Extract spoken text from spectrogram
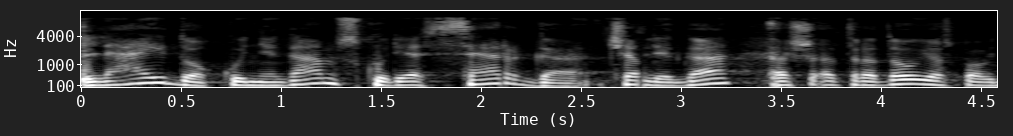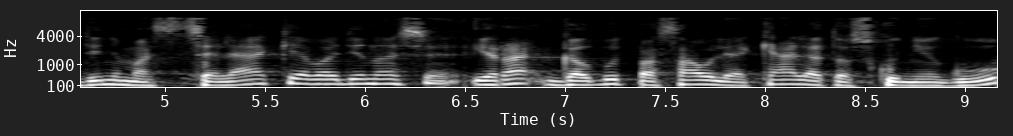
leido kunigams, kurie serga čia lyga, aš atradau jos pavadinimas Celekė vadinasi, yra galbūt pasaulyje keletas kunigų,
